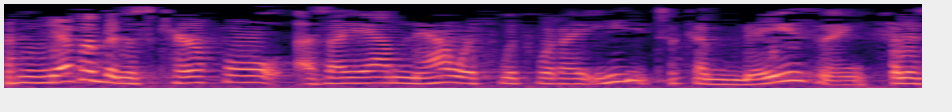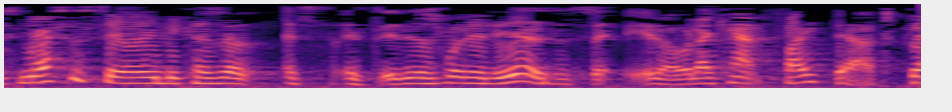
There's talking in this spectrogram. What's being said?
I've never been as careful as I am now with, with what I eat. It's amazing. But it's necessary because it's, it, it is what it is. It's, you know, and I can't fight that. So,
